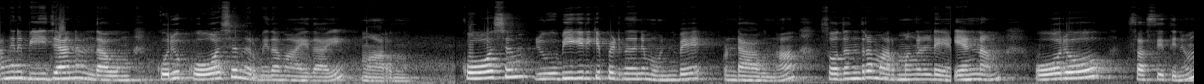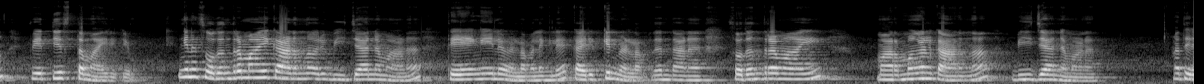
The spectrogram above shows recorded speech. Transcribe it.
അങ്ങനെ ബീജാനം എന്താവും? ഒരു കോശ നിർമ്മിതമായതായി മാറുന്നു. കോശം രൂപീകരിക്കപ്പെടുന്നതിന് മുൻപേ ഉണ്ടാകുന്ന സ്വതന്ത്ര മർമ്മങ്ങളുടെ എണ്ണം ഓരോ സസ്യത്തിനും വ്യത്യസ്തമായിരിക്കും. ഇങ്ങനെ സ്വതന്ത്രമായി കാണുന്ന ഒരു ബീജാനമാണ് തേങ്ങയിലെ വെള്ളം അല്ലെങ്കിൽ കരിക്കൻ വെള്ളം. അതെന്താണ് സ്വതന്ത്രമായി മർമ്മങ്ങൾ കാണുന്ന ബീജാനമാണ്. അതിൽ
